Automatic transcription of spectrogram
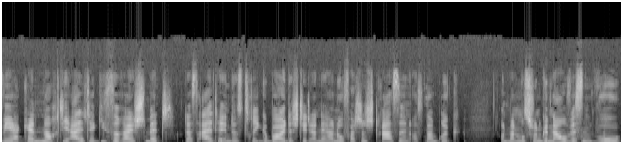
Wer kennt noch die alte Gießerei Schmidt? Das alte Industriegebäude steht an der Hannoverschen Straße in Osnabrück. Und man muss schon genau wissen, wo,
